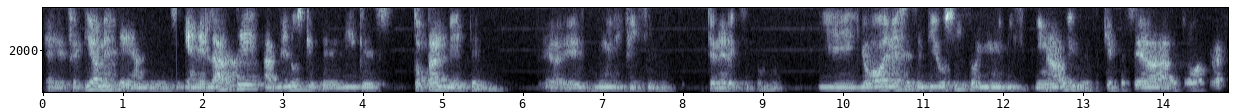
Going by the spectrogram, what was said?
Efectivamente, en el arte, a menos que te dediques totalmente, eh, es muy difícil tener éxito. Y yo en ese sentido sí soy muy disciplinado y desde que empecé a trabajar,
